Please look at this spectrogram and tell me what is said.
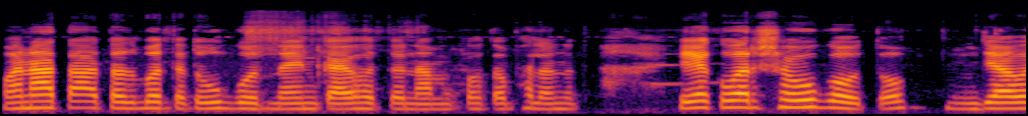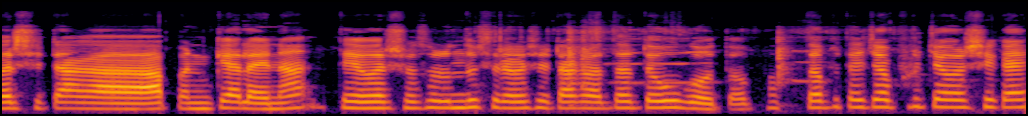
पण आता आताच बोलतात उगवत नाही आणि काय होतं नामकं होतं फलानं. एक वर्ष उगवतो. ज्या वर्षी टा आपण केलाय ना ते वर्ष सोडून दुसऱ्या वर्षी टाकला तर ते उगवतो. फक्त त्याच्या पुढच्या वर्षी काय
